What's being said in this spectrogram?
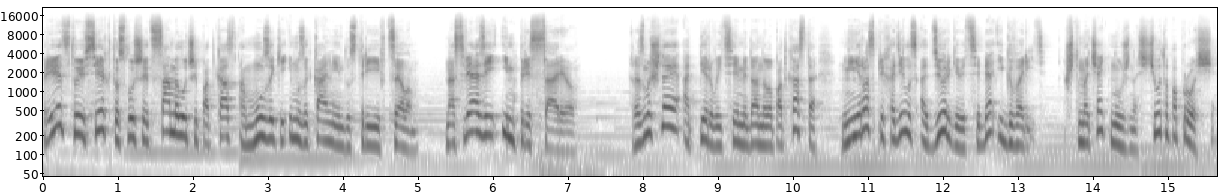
Приветствую всех, кто слушает самый лучший подкаст о музыке и музыкальной индустрии в целом. На связи импрессарио. Размышляя о первой теме данного подкаста, мне не раз приходилось отдергивать себя и говорить что начать нужно с чего-то попроще,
